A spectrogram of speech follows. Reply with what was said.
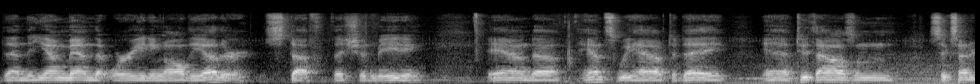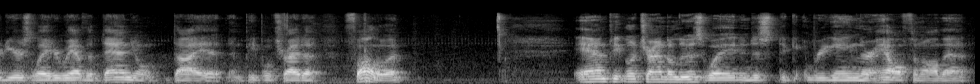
than the young men that were eating all the other stuff they shouldn't be eating. And uh, hence we have today, in 2,600 years later, we have the Daniel diet, and people try to follow it. And people are trying to lose weight and just regain their health and all that.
